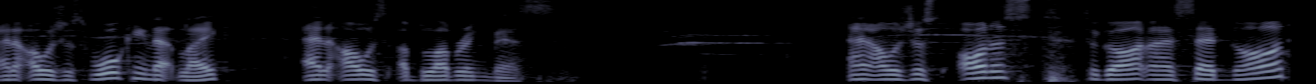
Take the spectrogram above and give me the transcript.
and I was just walking that lake and I was a blubbering mess. And I was just honest to God, and I said, God,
